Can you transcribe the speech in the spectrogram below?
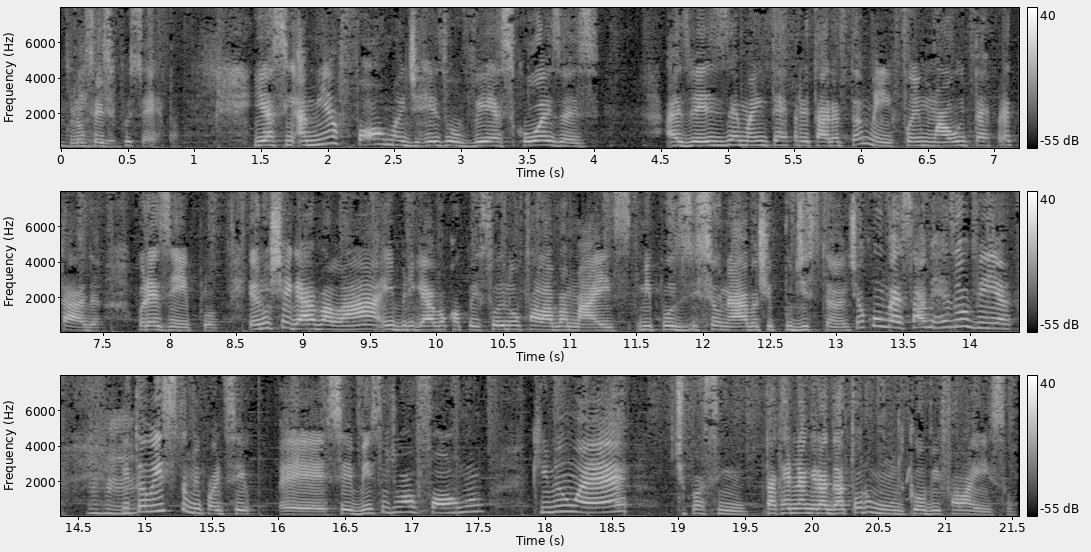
Não sei Entendi. se fui certa. E assim, a minha forma de resolver as coisas, às vezes é mal interpretada também, foi mal interpretada. Por exemplo, eu não chegava lá e brigava com a pessoa e não falava mais, me posicionava, tipo, distante. Eu conversava e resolvia. Então isso também pode ser, é, ser visto de uma forma que não é tipo assim, tá querendo agradar todo mundo que eu ouvi falar isso.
